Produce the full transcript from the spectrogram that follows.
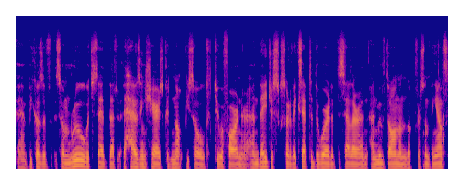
uh, because of some rule which said that the housing shares could not be sold to a foreigner. And they just sort of accepted the word of the seller and, and moved on and looked for something else.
